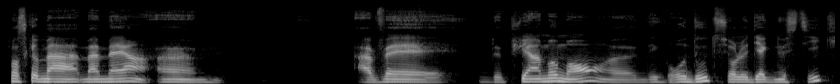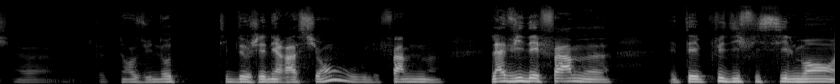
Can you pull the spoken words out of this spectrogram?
je pense que ma, ma mère euh, avait depuis un moment euh, des gros doutes sur le diagnostic, euh, peut-être dans une autre type de génération où les femmes, la vie des femmes était plus difficilement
